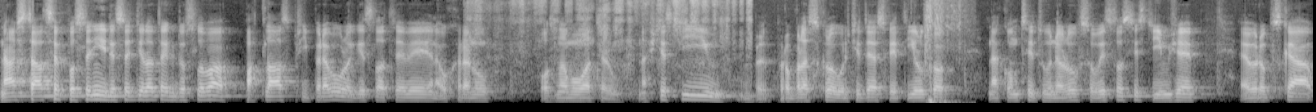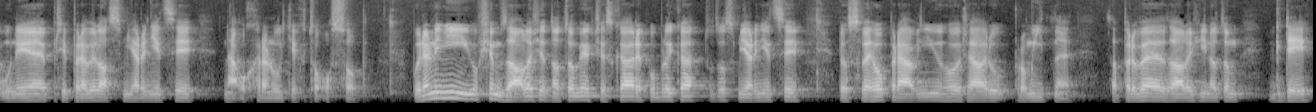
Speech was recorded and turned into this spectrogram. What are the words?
Náš stát se v posledních deseti letech doslova patlá s přípravou legislativy na ochranu oznamovatelů. Naštěstí problesklo určité světýlko na konci tunelu v souvislosti s tím, že Evropská unie připravila směrnici na ochranu těchto osob. Bude nyní ovšem záležet na tom, jak Česká republika tuto směrnici do svého právního řádu promítne. Za prvé záleží na tom, kdy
